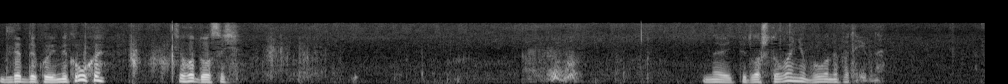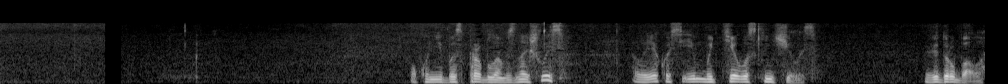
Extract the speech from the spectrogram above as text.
Для дикої мікрухи цього досить. Навіть підлаштування було не потрібне. Окуні без проблем знайшлись, але якось і миттєво скінчились. Відрубало.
